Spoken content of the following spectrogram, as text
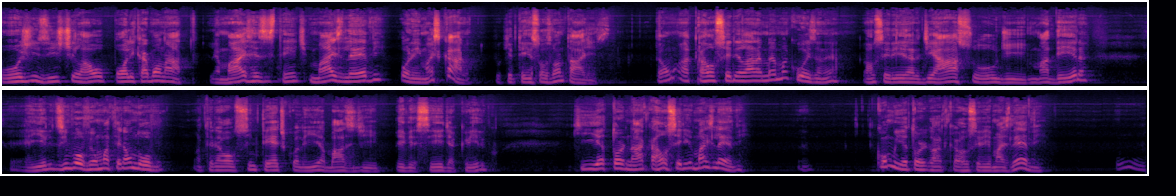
hoje existe lá o policarbonato. Ele é mais resistente, mais leve, porém mais caro, porque tem suas vantagens. Então, a carroceria lá é a mesma coisa, né? A carroceria era de aço ou de madeira, é, e ele desenvolveu um material novo, material sintético ali, à base de PVC, de acrílico, que ia tornar a carroceria mais leve. Como ia tornar a carroceria mais leve, o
